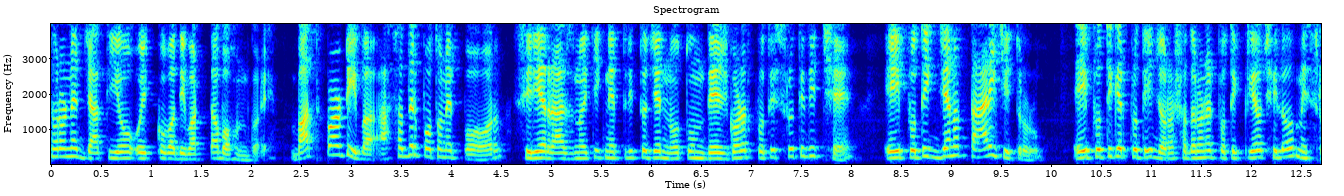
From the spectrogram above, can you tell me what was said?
ধরনের জাতীয় ঐক্যবাদী বার্তা বহন করে। বাথ পার্টি বা আসাদের পতনের পর সিরিয়ার রাজনৈতিক নেতৃত্ব যে নতুন দেশ গড়ার প্রতিশ্রুতি দিচ্ছে, এই প্রতীক যেন তারই চিত্ররূপ। এই প্রতীকের প্রতি জনসাধারণের প্রতিক্রিয়াও ছিল মিশ্র।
